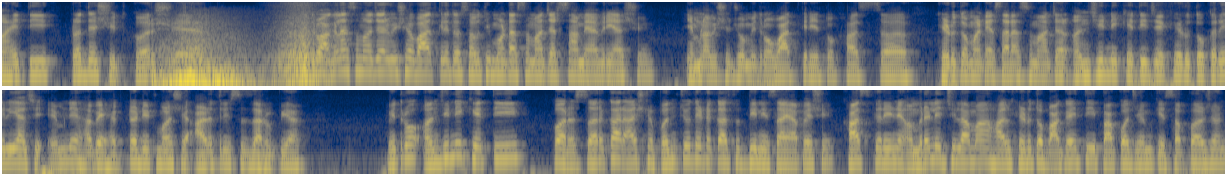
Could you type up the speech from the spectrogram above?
માહિતી પ્રદર્શિત કરશે. મિત્રો, આગલા સમાચાર વિશે વાત કરીએ તો સૌથી મોટા સમાચાર સામે આવી રહ્યા છે. એમના વિશે જો મિત્રો વાત કરીએ તો ખાસ ખેડૂતો માટે સારા સમાચાર. અંજીરની ખેતી જે ખેડૂતો કરી રહ્યા છે, એમને હવે હેક્ટર દીઠ મળશે આડત્રીસ હજાર રૂપિયા. મિત્રો, અંજીરની ખેતી પર સરકાર આશરે પંચોતેર ટકા સુધીની સહાય આપે છે. ખાસ કરીને અમરેલી જિલ્લામાં હાલ ખેડૂતો બાગાયતી પાકો જેમ કે સફરજન,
